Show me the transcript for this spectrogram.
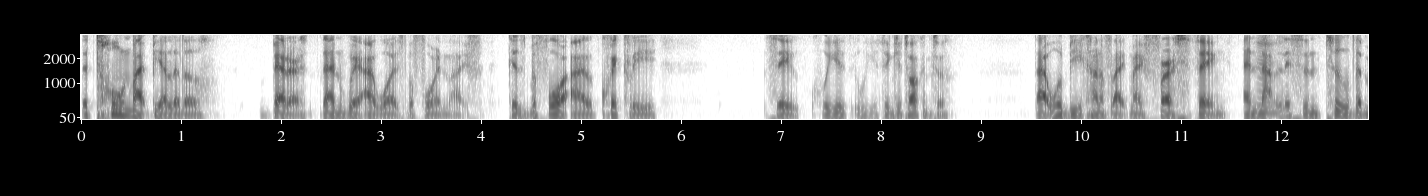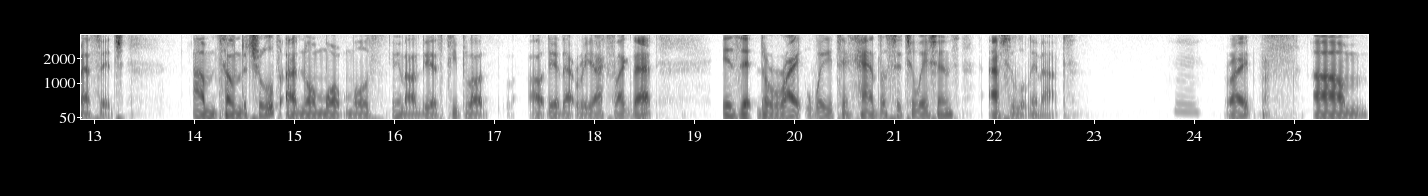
The tone might be a little better than where I was before in life. Because before I'll quickly say who you who you think you're talking to. That would be kind of like my first thing, and not listen to the message. I'm telling the truth. I know more most you know there's people out out there that reacts like that. Is it the right way to handle situations? Absolutely not. Right? Um,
